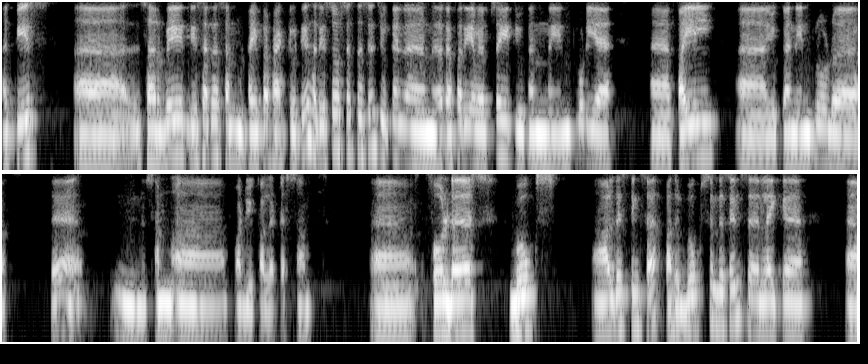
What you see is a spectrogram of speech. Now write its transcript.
a quiz, uh, survey. These are the some type of activities. Resources in the sense you can um, refer a website. You can include a, a file. Uh, you can include uh, the some uh, what do you call it as some uh, folders books all these things are possible books in the sense uh, like uh, uh,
